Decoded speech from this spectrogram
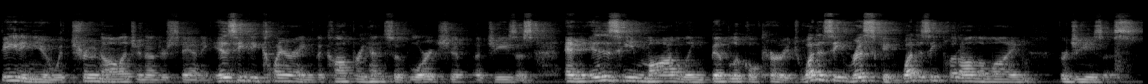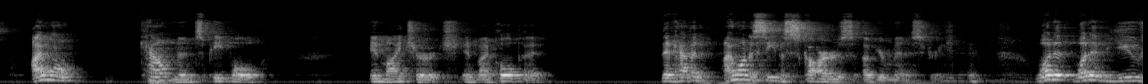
feeding you with true knowledge and understanding? Is he declaring the comprehensive lordship of Jesus? And is he modeling biblical courage? What is he risking? What does he put on the line for Jesus? I won't countenance people in my church, in my pulpit, that haven't, I want to see the scars of your ministry. what, have, what have you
